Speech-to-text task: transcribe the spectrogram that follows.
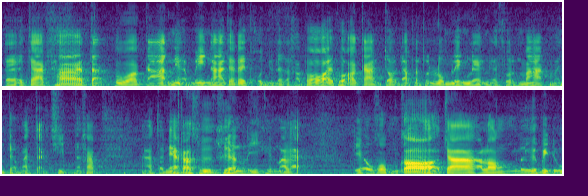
แต่จากถ้าจากตัวการ์ดเนี่ยไม่น่าจะได้ผลอยู่แล้วนะครับ เพราะว่าไอ้พวกอาการจอดับและพัดลมเร่งแรงเนี่ยส่วนมากมันจะมาจากชิปนะครับอ่าตอนนี้ก็คือเครื่องรีขึ้นมาแล้ว เดี๋ยวผมก็จะลองรื้อไปดู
